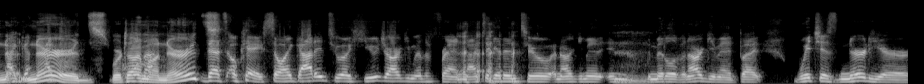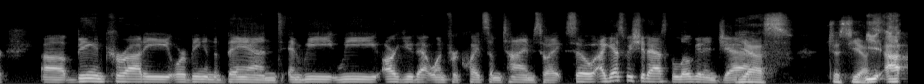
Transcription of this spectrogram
n- I got- nerds. We're talking about nerds. that's okay. So I got into a huge argument with a friend, not to get into an argument in the middle of an argument, but which is nerdier, uh, being in karate or being in the band, and we we argue that one for quite some time. So I so I guess we should ask Logan and Jack. Yes. Just yes. Yeah, I-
